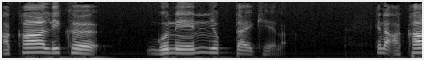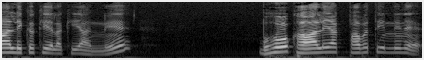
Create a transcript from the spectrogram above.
අකාලික ගුණයෙන් යුක්තයි කියලා. කියන අකාලික කියලා කියන්නේ බොහෝ කාලයක් පවතින්නේ නැහැ.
